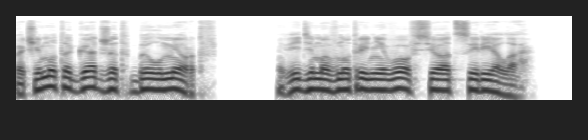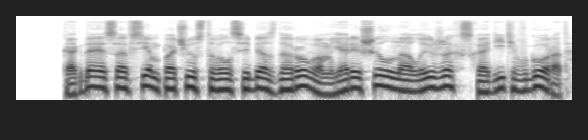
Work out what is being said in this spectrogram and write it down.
Почему-то гаджет был мертв. Видимо, внутри него все отсырело. Когда я совсем почувствовал себя здоровым, я решил на лыжах сходить в город.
